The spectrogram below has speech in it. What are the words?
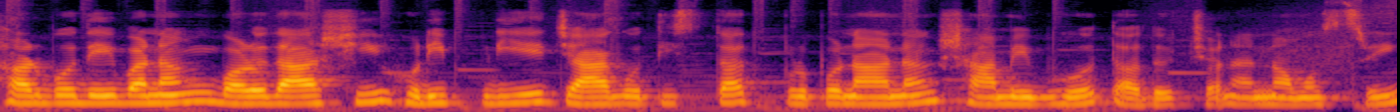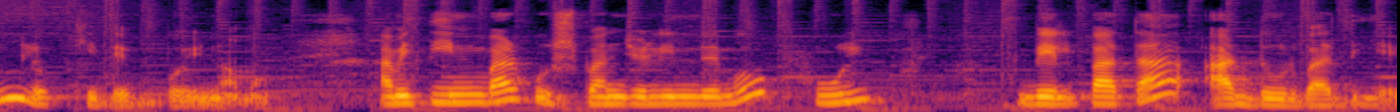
সর্বদেবানাং বরদাসী হরিপ্রিয়ে জাগতিস্তৎ প্রপনানাং স্বামী ভূয় তদর্চনা নমশ্রীং লক্ষ্মীদেব্যই নম। আমি তিনবার পুষ্পাঞ্জলি দেব, ফুল, বেলপাতা আর দুর্বা দিয়ে।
